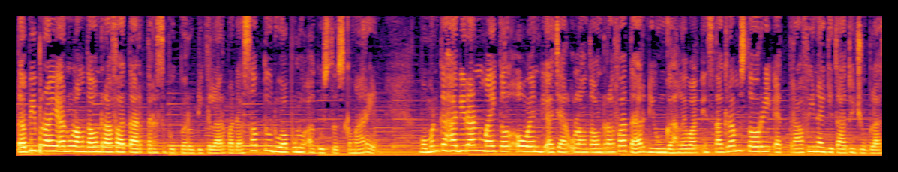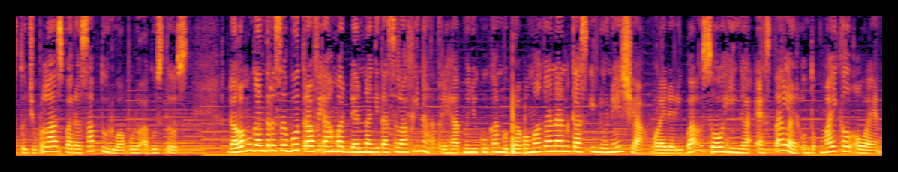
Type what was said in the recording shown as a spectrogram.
Tapi perayaan ulang tahun Rafathar tersebut baru digelar pada Sabtu 20 Agustus kemarin. Momen kehadiran Michael Owen di acara ulang tahun Rafathar diunggah lewat Instagram story at Rafinagita1717 pada Sabtu 20 Agustus. Dalam unggahan tersebut, Raffi Ahmad dan Nagita Slavina terlihat menyuguhkan beberapa makanan khas Indonesia, mulai dari bakso hingga es teler untuk Michael Owen.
